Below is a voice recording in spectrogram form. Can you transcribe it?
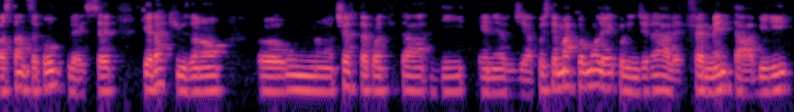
abbastanza complesse, che racchiudono uh, una certa quantità di energia. Queste macromolecole in generale fermentabili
